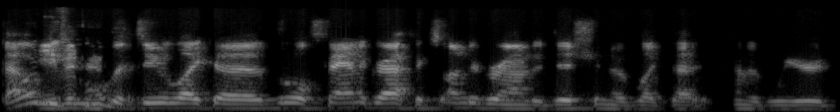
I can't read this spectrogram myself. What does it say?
That would be even, cool to do like a little Fantagraphics Underground edition of like that kind of weird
